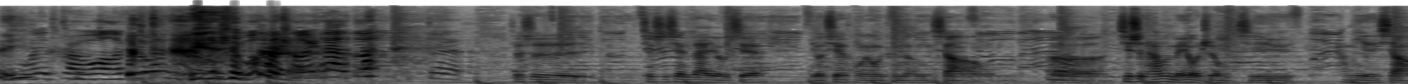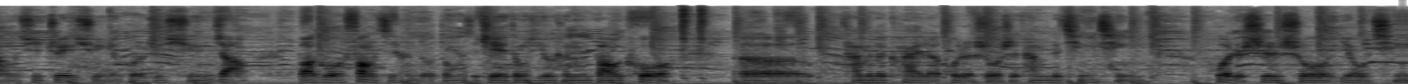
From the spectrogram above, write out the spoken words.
我也突然忘了这个问题，什么好长一大段。对，就是。就是现在有些有些朋友可能想，呃，即使他们没有这种机遇，他们也想去追寻或者去寻找包括放弃很多东西，这些东西有可能包括，呃，他们的快乐，或者说是他们的亲情，或者是说友情，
